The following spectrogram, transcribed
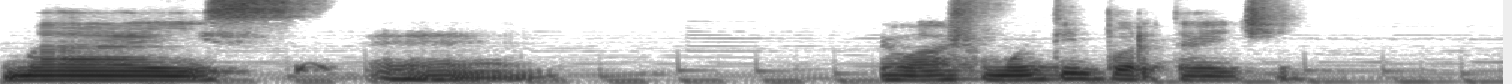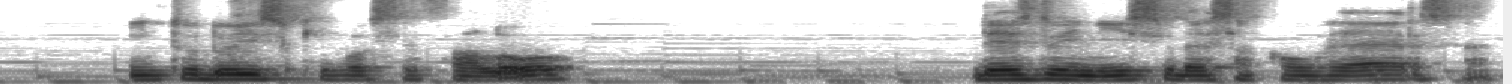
Mas é, eu acho muito importante em tudo isso que você falou, desde o início dessa conversa,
